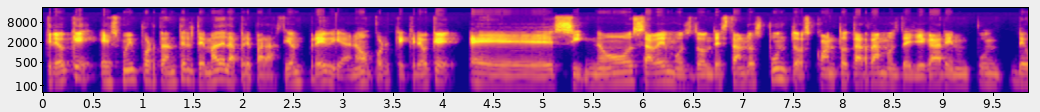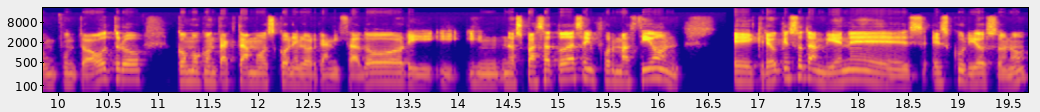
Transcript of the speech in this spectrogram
creo que es muy importante el tema de la preparación previa, ¿no? Porque creo que eh, si no sabemos dónde están los puntos, cuánto tardamos de llegar en un de un punto a otro, cómo contactamos con el organizador y nos pasa toda esa información eh, creo que eso también es, es curioso, ¿no?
